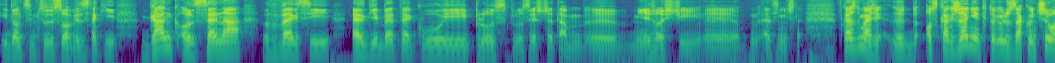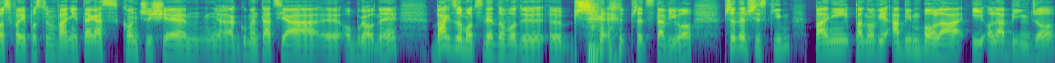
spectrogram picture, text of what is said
idącym cudzysłowie. To jest taki gang Olsena w wersji LGBTQI+, plus jeszcze tam y, mniejszości y, etniczne. W każdym razie, y, oskarżenie, które już zakończyło swoje postępowanie, teraz kończy się y, argumentacja y, obrony. Bardzo mocne dowody y, prze, przedstawiło. Przede wszystkim pani, panowie Abimbola i Ola Binjo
